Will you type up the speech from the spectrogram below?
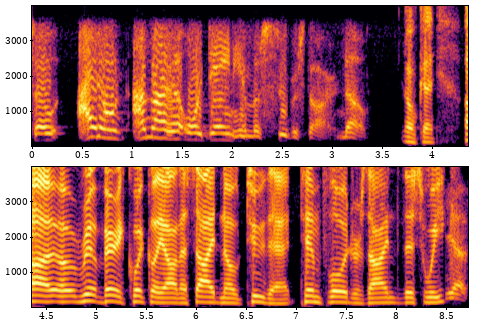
So I don't I'm not going to ordain him a superstar. No. Okay. Uh, uh very quickly on a side note to that, Tim Floyd resigned this week. Yes.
